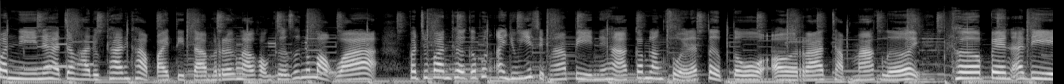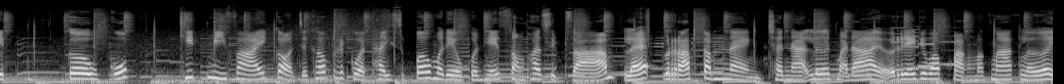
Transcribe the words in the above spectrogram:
วันนี้นะคะจะพาทุกท่านค่ะไปติดตามเรื่องราวของเธอซึ่งต้องบอกว่าปัจจุบันเธอก็เพิ่งอายุ 25 ปีนะคะกำลังสวยและเติบโตออร่าจับมากเลย เธอเป็นอดีตเกิร์ลกรุ๊ป คิดมีไฟก่อนจะเข้าประกวดไทยซูเปอร์โมเดลคนเฮส2013 และรับตำแหน่งชนะเลิศมาได้ เรียกได้ว่าปังมากๆเลย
